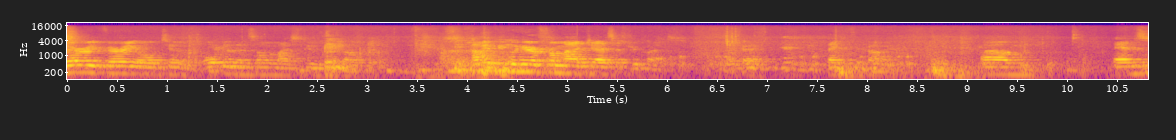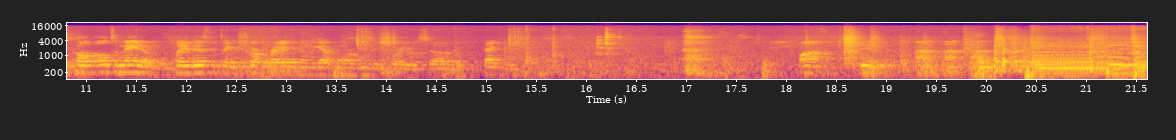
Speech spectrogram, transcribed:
very, very old tune, older than some of my students. How many people here are from my jazz history class? Okay, thank you for coming. Um, and this is called Ultimatum. We'll play this, we'll take a short break, and then we got more music for you. So, thank you. One, two, uh, uh, uh.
